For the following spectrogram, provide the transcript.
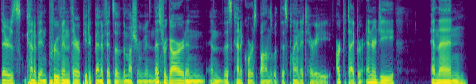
there's kind of been proven therapeutic benefits of the mushroom in this regard, and and this kind of corresponds with this planetary archetype or energy, and then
